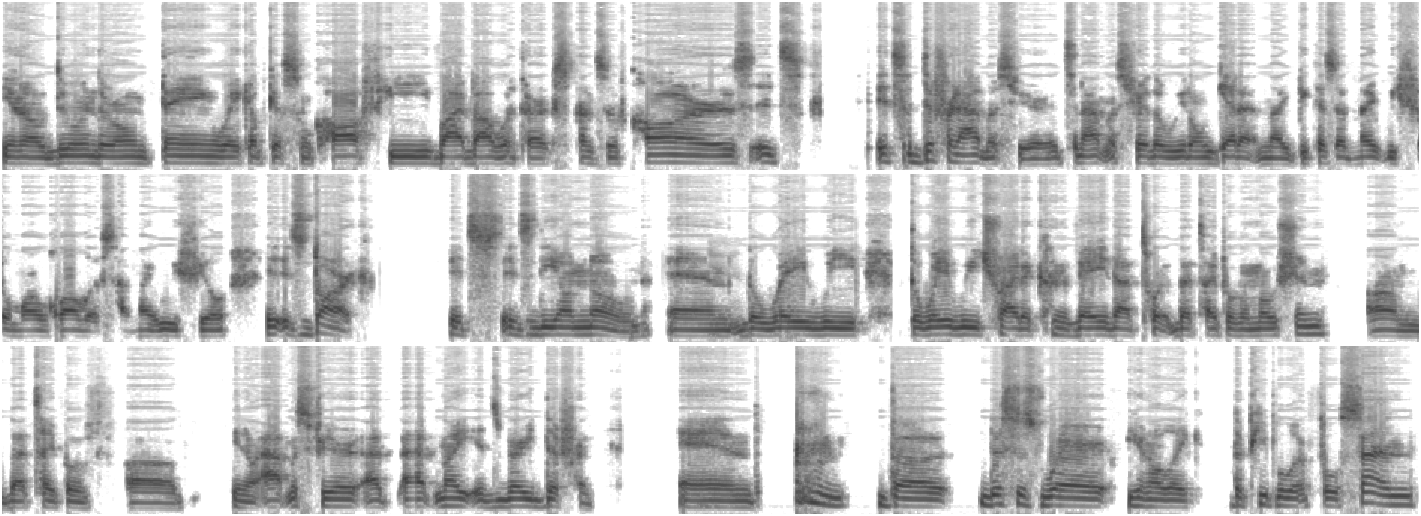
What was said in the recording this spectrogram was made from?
you know doing their own thing. Wake up, get some coffee, vibe out with our expensive cars. It's it's a different atmosphere. It's an atmosphere that we don't get at night because at night we feel more lawless. At night we feel it's dark. It's it's the unknown, and the way we the way we try to convey that to, that type of emotion, um, that type of uh, you know atmosphere at, at night, it's very different. And the this is where you know like the people at Full Send,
